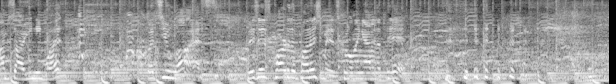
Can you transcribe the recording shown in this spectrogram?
I'm sorry, you need what? But you lost. This is part of the punishment, it's crawling out of the pit.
